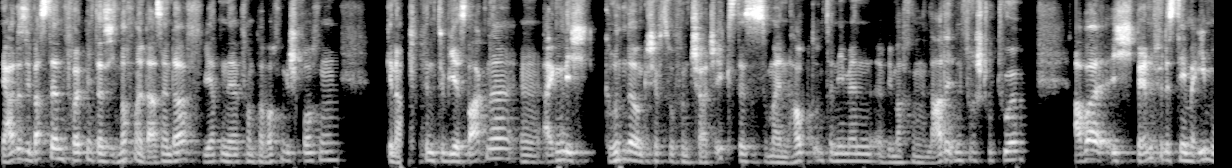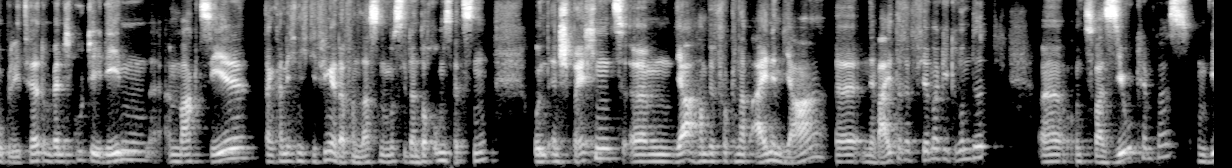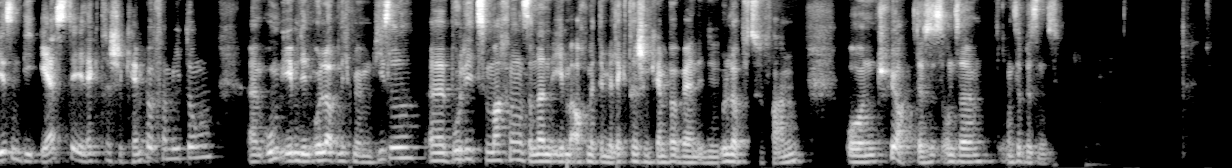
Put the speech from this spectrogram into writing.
Ja, hallo Sebastian, freut mich, dass ich nochmal da sein darf. Wir hatten ja vor ein paar Wochen gesprochen. Genau, ich bin Tobias Wagner, äh, eigentlich Gründer und Geschäftsführer von ChargeX. Das ist so mein Hauptunternehmen. Wir machen Ladeinfrastruktur. Aber ich brenne für das Thema E-Mobilität und wenn ich gute Ideen am Markt sehe, dann kann ich nicht die Finger davon lassen, muss sie dann doch umsetzen. Und entsprechend, ähm, ja, haben wir vor knapp einem Jahr äh, eine weitere Firma gegründet, äh, und zwar Zero Campers. Und wir sind die erste elektrische Campervermietung, ähm, um eben den Urlaub nicht mit dem Diesel-Bulli äh, zu machen, sondern eben auch mit dem elektrischen Campervan in den Urlaub zu fahren. Und ja, das ist unser, unser Business.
